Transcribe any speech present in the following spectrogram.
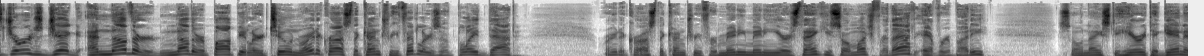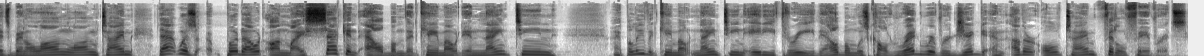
George Jig, another another popular tune right across the country. Fiddlers have played that right across the country for many many years. Thank you so much for that, everybody. So nice to hear it again. It's been a long, long time. That was put out on my second album that came out in 19 I believe it came out in 1983. The album was called Red River Jig and Other Old Time Fiddle Favorites.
